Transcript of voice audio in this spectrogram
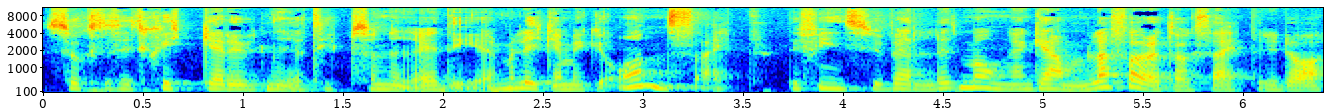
successivt skickar ut nya tips och nya idéer, men lika mycket onsite. Det finns ju väldigt många gamla företagssajter idag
